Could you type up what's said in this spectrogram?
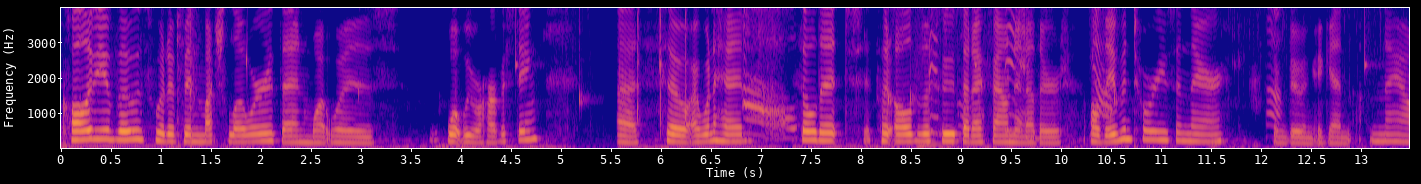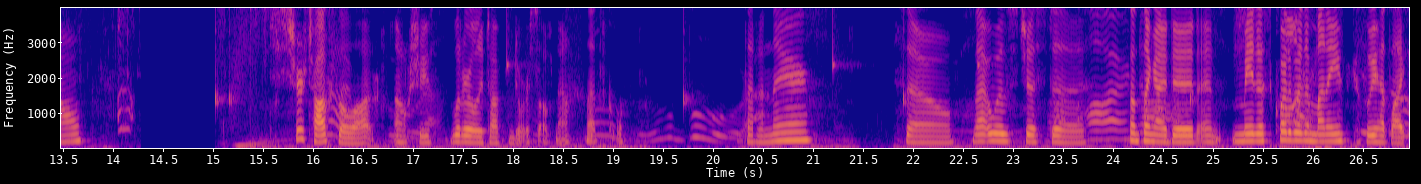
quality of those would have been much lower than what was what we were harvesting. Uh, so I went ahead, sold it, put all of the food that I found in other, all the inventories in there. I'm doing again now. She sure talks a lot. Oh, she's literally talking to herself now. That's cool. Put that in there. So that was just uh, something I did and made us quite a bit of money because we had like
